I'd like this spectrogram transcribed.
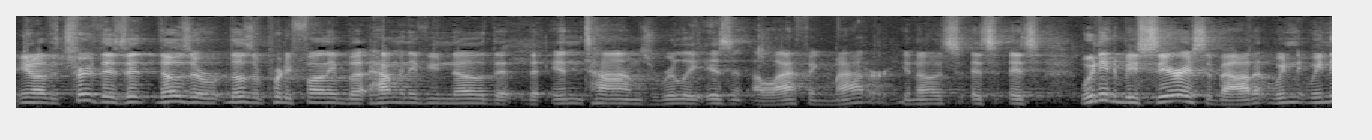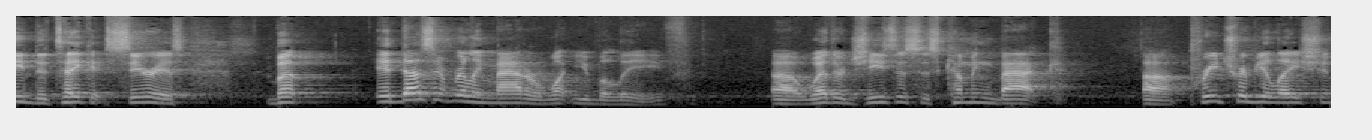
you know the truth is it, those are those are pretty funny but how many of you know that the end times really isn't a laughing matter? You know it's it's it's we need to be serious about it. We, we need to take it serious. But it doesn't really matter what you believe uh, whether jesus is coming back uh, pre-tribulation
